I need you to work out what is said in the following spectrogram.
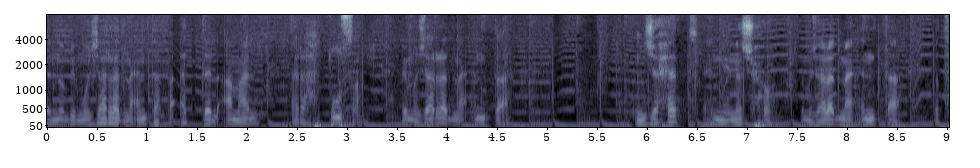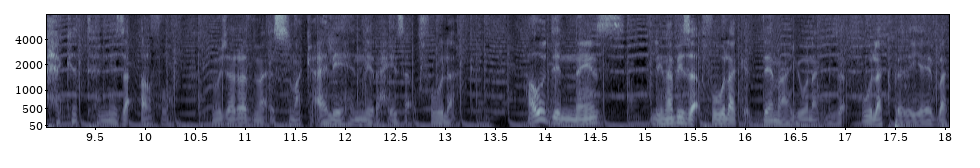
إنه بمجرد ما أنت فقدت الأمل رح توصل. بمجرد ما أنت نجحت هني نجحوا. بمجرد ما أنت ضحكت هني زقفوا. بمجرد ما اسمك علي هني رح يزقفوا لك. هودي الناس اللي ما بيزقفوا لك قدام عيونك بيزقفوا لك بغيابك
